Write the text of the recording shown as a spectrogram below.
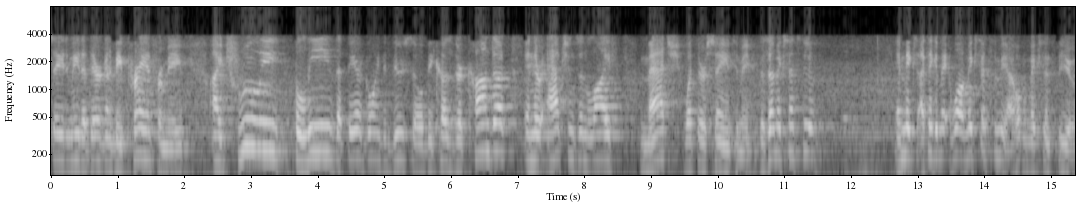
say to me that they're going to be praying for me, I truly believe that they are going to do so because their conduct and their actions in life match what they're saying to me. Does that make sense to you? It makes, I think it may, well, it makes sense to me. I hope it makes sense to you.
